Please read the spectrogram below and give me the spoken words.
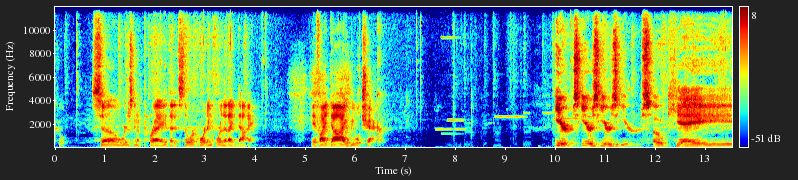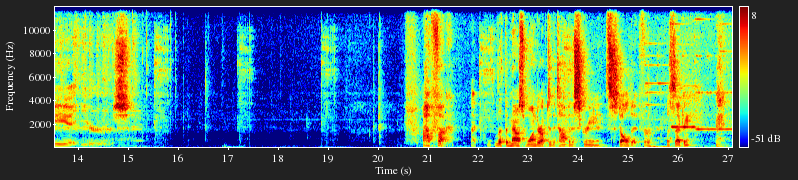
Cool. So we're just gonna pray that it's still recording or that I die. If I die, we will check. Ears, ears, ears, ears. Okay, ears. Oh, fuck. I let the mouse wander up to the top of the screen and stalled it for a second.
